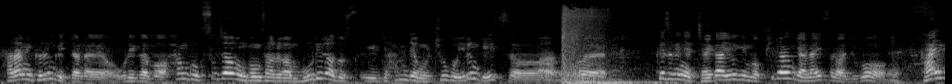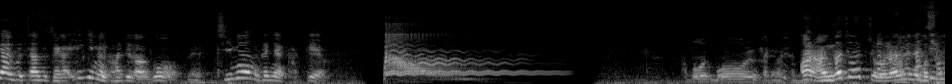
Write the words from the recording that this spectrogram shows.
사람이 그런 거 있잖아요. 우리가 뭐 한국 수자원 공사를 가면 물이라도 이렇게 한 병을 주고 이런 게 있어. 아, 네. 네. 그래서 그냥 제가 여기 뭐 필요한 게 하나 있어가지고 네. 가위가위보 짜서 제가 이기면 가져가고 네. 지면 그냥 갈게요. 아, 뭐, 뭘 가져가셨나요? 아 안 가져왔죠. 아니 뭐 선-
